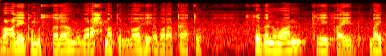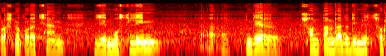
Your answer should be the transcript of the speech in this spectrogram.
ওয়ালাইকুম আসসালাম ওরহমতুল্লাহ বরাকাত সেভেন ওয়ান থ্রি ফাইভ ভাই প্রশ্ন করেছেন যে মুসলিম দের সন্তানরা যদি ছোট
